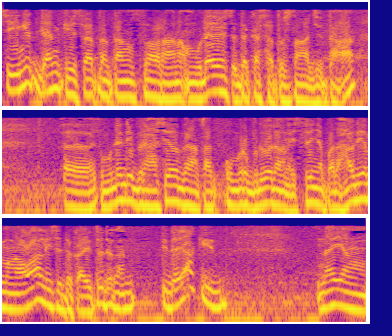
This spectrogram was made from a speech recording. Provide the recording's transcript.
Masih ingat kan kisah tentang seorang anak muda yang sedekah satu setengah juta? Uh, kemudian dia berhasil berangkat umur berdua dengan istrinya padahal dia mengawali sedekah itu dengan tidak yakin. Nah yang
